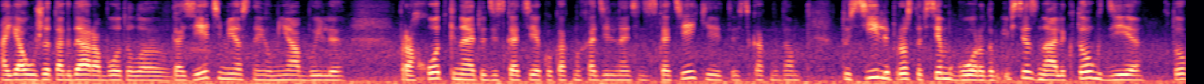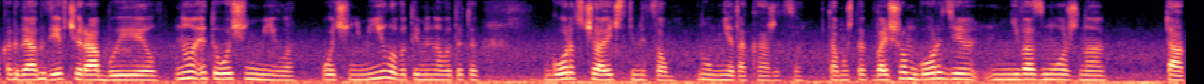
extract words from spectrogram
А я уже тогда работала в газете местной, у меня были проходки на эту дискотеку, как мы ходили на эти дискотеки, то есть как мы там тусили просто всем городом. И все знали, кто где, кто когда, где вчера был. Но это очень мило, очень мило, вот именно вот это город с человеческим лицом. Ну, мне так кажется. Потому что в большом городе невозможно так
